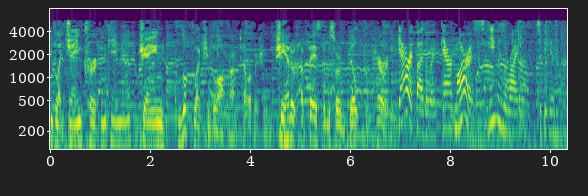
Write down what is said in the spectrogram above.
People like Jane Curtin came in. Jane looked like she belonged on television. She had a, a face that was sort of built for parody. Garrett, by the way, Garrett Morris, he was a writer to begin with.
